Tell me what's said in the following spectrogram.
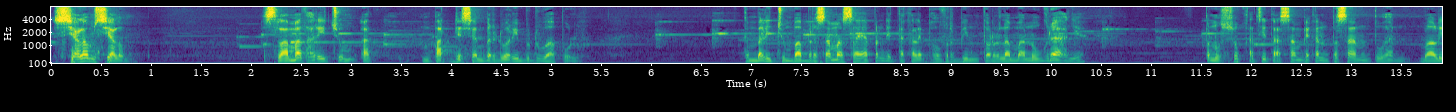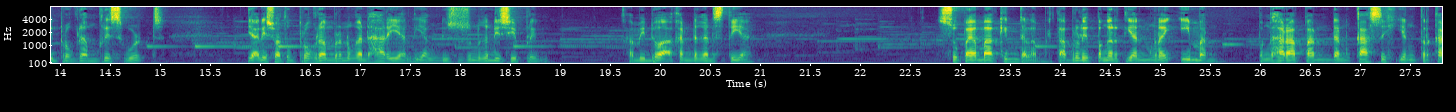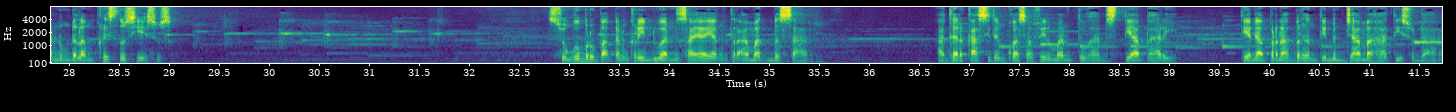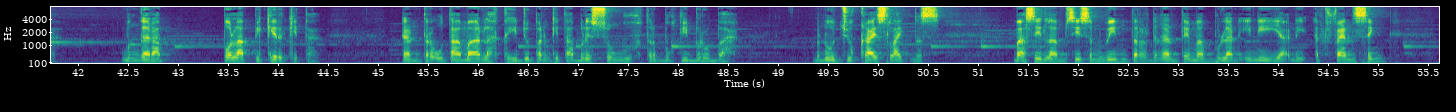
Shalom Shalom. Selamat hari Jumat 4 Desember 2020 Kembali jumpa bersama saya Pendeta Kaleb Hofer Bintor dalam anugerahnya. Penuh sukacita sampaikan pesan Tuhan melalui program Grace Words yakni suatu program renungan harian yang disusun dengan disiplin. Kami doakan dengan setia supaya makin dalam kita beroleh pengertian mengenai iman, pengharapan, dan kasih yang terkandung dalam Kristus Yesus Sungguh merupakan kerinduan saya yang teramat besar, agar kasih dan kuasa firman Tuhan setiap hari tiada pernah berhenti menjamah hati saudara, menggarap pola pikir kita, dan terutama adalah kehidupan kita boleh sungguh terbukti berubah, menuju Christ likeness. Masih dalam season winter dengan tema bulan ini yakni Advancing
